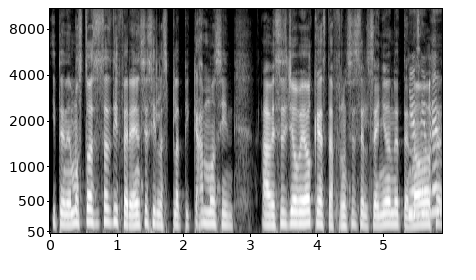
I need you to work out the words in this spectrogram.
y, tenemos todas esas diferencias y las platicamos y a veces yo veo que hasta frunces el ceño donde te enojas.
